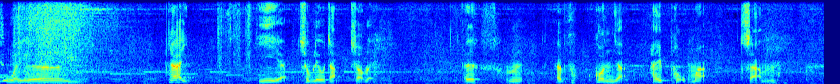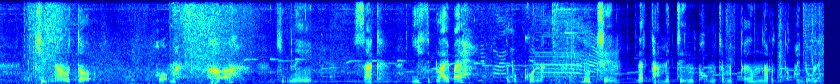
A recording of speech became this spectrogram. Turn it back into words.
ห่วยเอ้ยเฮ้ยเฮียชุบเร็วจัดชอบเลย เออ มันให้ทุกคนอยากให้ผมอะสามคลิปนารุโตะผมขอคลิปนี้ สัก 20 ไลค์ไป ถ้าพวกคุณอะดูถึงและทำไม่ถึงผมจะมาเติมนารุโตะให้ดูเลย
